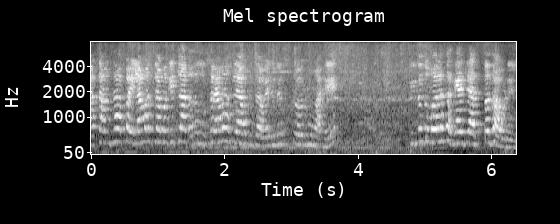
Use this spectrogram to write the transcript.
आता आमचा हा पहिला मजला बघितला आता दुसऱ्या मजल्यावरती जाऊया तिथे स्टोर रूम आहे. तिथं तुम्हाला सगळ्यात जास्तच आवडेल.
